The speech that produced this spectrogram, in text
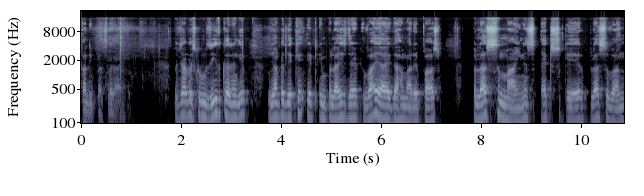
खाली प्लस लगाएँगे। तो जब इसको मज़ीद करेंगे तो यहाँ पे देखें इट इम्प्लाइज दैट वाई आएगा हमारे पास plus minus x square plus one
